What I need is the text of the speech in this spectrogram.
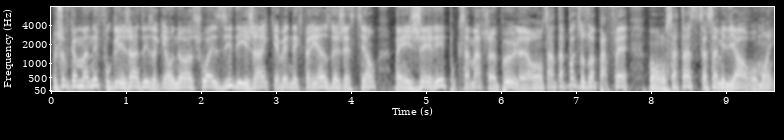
Mais je trouve qu'à un moment donné, il faut que les gens disent, OK, on a choisi des gens qui avaient une expérience de gestion, ben pour que ça marche un peu. Là. On s'entend pas que ce soit parfait, mais on s'attend à ce que ça s'améliore au moins.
